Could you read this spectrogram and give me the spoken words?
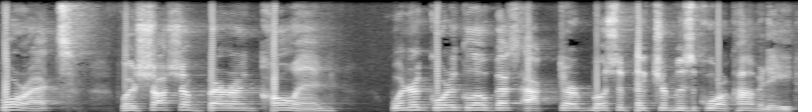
Borat with Sacha Baron Cohen, winner Golden Globe Best Actor, Motion Picture, Musical, or Comedy,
